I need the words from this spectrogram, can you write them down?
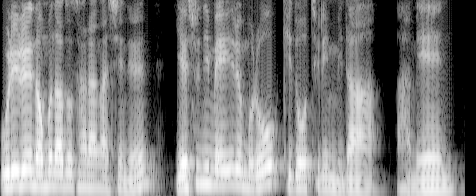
우리를 너무나도 사랑하시는 예수님의 이름으로 기도드립니다. 아멘.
